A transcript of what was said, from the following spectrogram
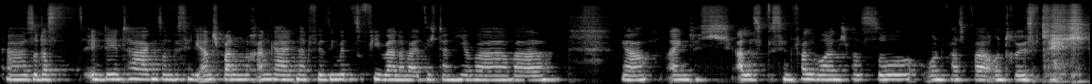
Äh, so dass in den Tagen so ein bisschen die Anspannung noch angehalten hat, für sie mitzufiebern. Aber als ich dann hier war, war ja, eigentlich alles ein bisschen verloren. Ich war so unfassbar untröstlich.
